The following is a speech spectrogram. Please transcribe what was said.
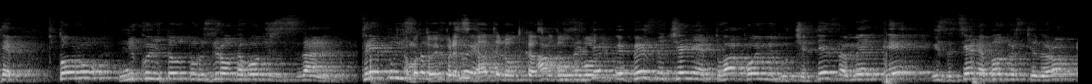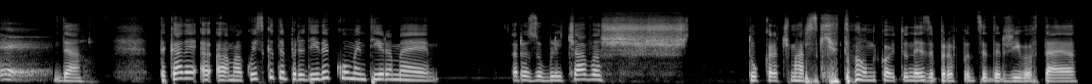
теб. Второ, никой не те е авторизирал да водиш заседанието. Трето, искам Ама той председателя отказва да говори. Ако за теб е без значение това, кой ми го чете, за мен е и за целия български народ е. Да. Така де, а, ама ако искате преди да коментираме разобличаваш тук кръчмарския тон, който не за първ път се държи в тая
